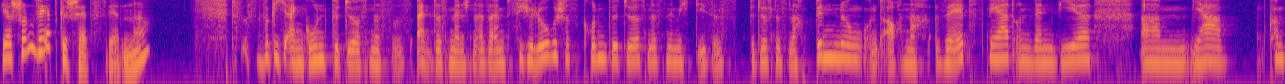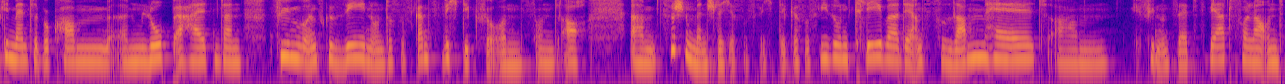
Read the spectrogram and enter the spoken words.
ja schon wertgeschätzt werden, ne? Das ist wirklich ein Grundbedürfnis des Menschen, also ein psychologisches Grundbedürfnis, nämlich dieses Bedürfnis nach Bindung und auch nach Selbstwert. Und wenn wir ähm, ja Komplimente bekommen, ähm, Lob erhalten, dann fühlen wir uns gesehen und das ist ganz wichtig für uns. Und auch ähm, zwischenmenschlich ist es wichtig. Es ist wie so ein Kleber, der uns zusammenhält. Ähm, wir fühlen uns selbst wertvoller und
